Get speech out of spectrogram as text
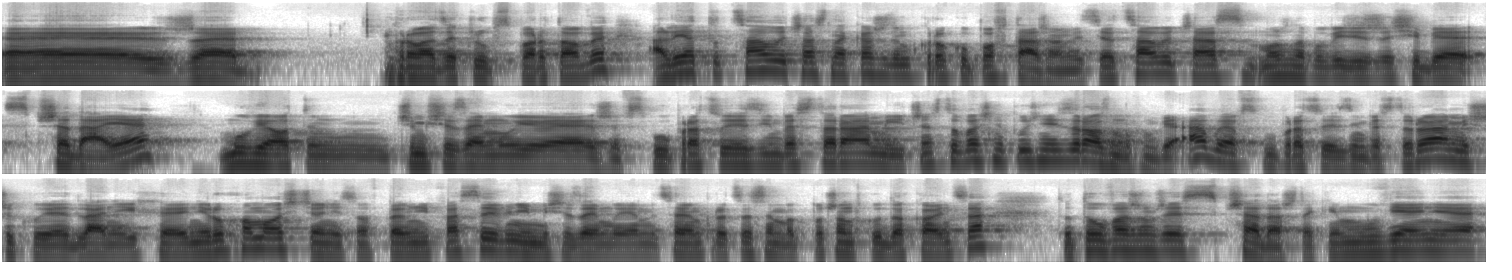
e, że prowadzę klub sportowy, ale ja to cały czas na każdym kroku powtarzam, więc ja cały czas można powiedzieć, że siebie sprzedaję, mówię o tym, czym się zajmuję, że współpracuję z inwestorami. Często właśnie później z rozmów mówię, a bo ja współpracuję z inwestorami, szykuję dla nich e, nieruchomości, oni są w pełni pasywni, my się zajmujemy całym procesem od początku do końca, to to uważam, że jest sprzedaż. Takie mówienie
